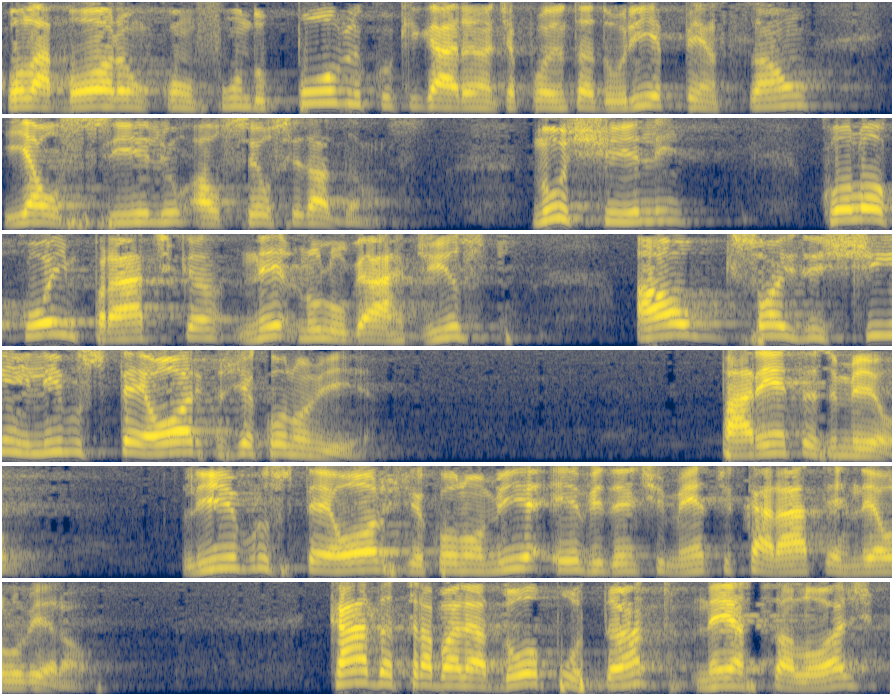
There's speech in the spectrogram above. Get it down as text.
colaboram com o fundo público que garante aposentadoria, pensão e auxílio aos seus cidadãos. No Chile, colocou em prática, no lugar disto, algo que só existia em livros teóricos de economia. Parêntese meu, livros teóricos de economia, evidentemente de caráter neoliberal. Cada trabalhador, portanto, nesta lógica,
